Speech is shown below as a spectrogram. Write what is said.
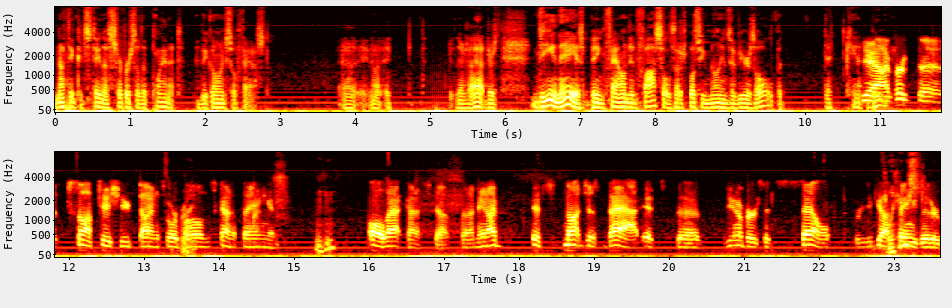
nothing could stay on the surface of the planet. It'd be going so fast. Uh, you know, it, there's that. There's DNA is being found in fossils that are supposed to be millions of years old, but that can't. Yeah, be. I've heard the soft tissue dinosaur Right. bones kind of thing, and Mhm. all that kind of stuff. But I mean, I it's not just that; it's the universe itself, where you've got Well, things that are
